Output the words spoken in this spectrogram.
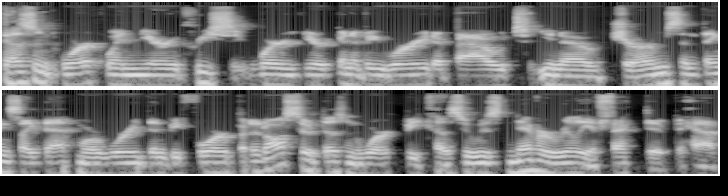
doesn't work when you're increasing where you're going to be worried about, you know, germs and things like that, more worried than before. But it also doesn't work because it was never really effective to have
